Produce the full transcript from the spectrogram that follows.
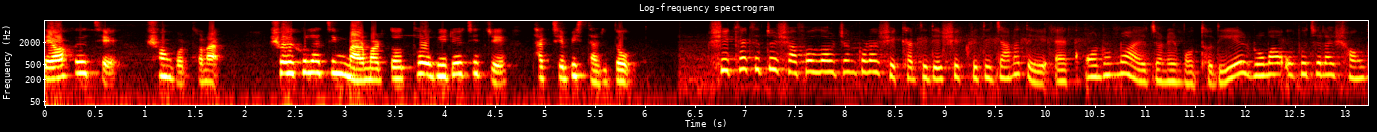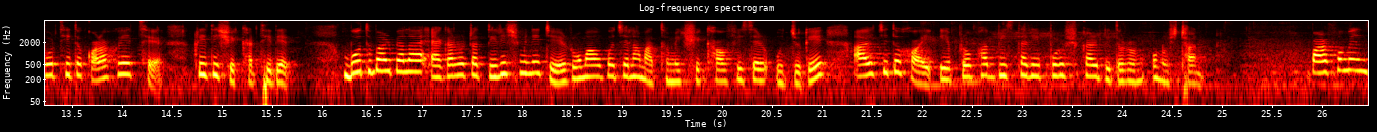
দেওয়া হয়েছে সংবর্ধনা। শৈখুলা সিং মারমার তথ্য ও ভিডিও চিত্রে থাকছে বিস্তারিত। শিক্ষাক্ষেত্রে সাফল্য অর্জন করা শিক্ষার্থীদের স্বীকৃতি জানাতে এক অনন্য আয়োজনের মধ্য দিয়ে রোমা উপজেলায় সংবর্ধিত করা হয়েছে কৃতি শিক্ষার্থীদের। বুধবার বেলা এগারোটা তিরিশ মিনিটে রোমা উপজেলা মাধ্যমিক শিক্ষা অফিসের উদ্যোগে আয়োজিত হয় এ প্রভাব বিস্তারী পুরস্কার বিতরণ অনুষ্ঠান। Performance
